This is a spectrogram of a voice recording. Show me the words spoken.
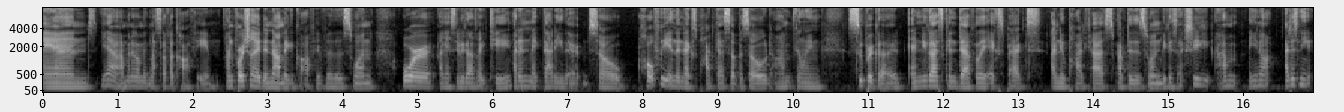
And yeah, I'm gonna go make myself a coffee. Unfortunately, I did not make a coffee for this one. Or I guess if you guys like tea, I didn't make that either. So hopefully in the next podcast episode, I'm feeling super good. And you guys can definitely expect a new podcast after this one because actually I'm you know, I just need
